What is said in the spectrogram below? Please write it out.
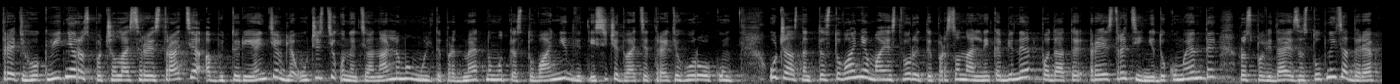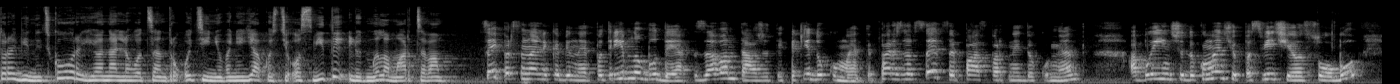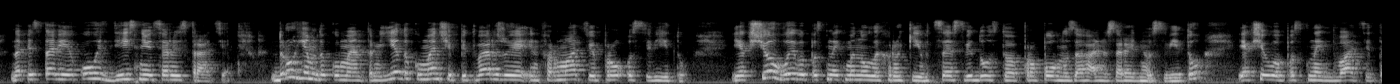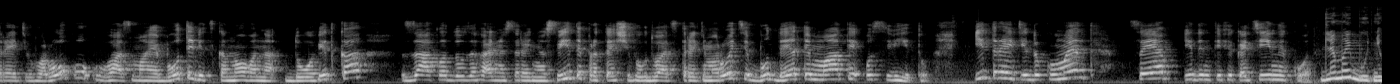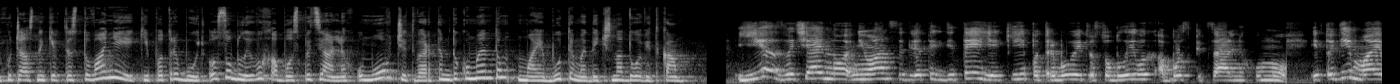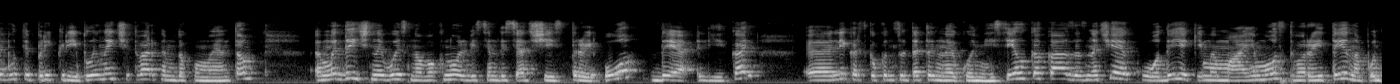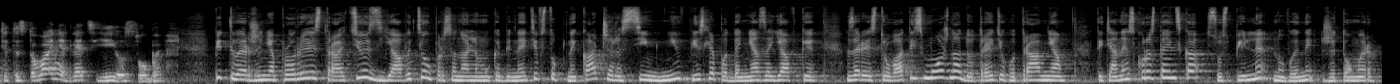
3 квітня розпочалась реєстрація абітурієнтів для участі у національному мультипредметному тестуванні 2023 року. Учасник тестування має створити персональний кабінет, подати реєстраційні документи, розповідає заступниця директора Вінницького регіонального центру оцінювання якості освіти Людмила Марцева. Цей персональний кабінет потрібно буде завантажити такі документи. Перш за все, це паспортний документ або інший документ, що посвідчує особу, на підставі якого здійснюється реєстрація. Другим документом є документ, що підтверджує інформацію про освіту. Якщо ви випускник минулих років, це свідоцтво про повну загальну середню освіту. Якщо випускник 23-го року, у вас має бути відсканована довідка закладу загальної середньої освіти про те, що ви у 23-му році будете мати освіту. І третій документ це ідентифікаційний код. Для майбутніх учасників тестування, які потребують особливих або спеціальних умов, четвертим документом має бути медична довідка. Є, звичайно, нюанси для тих дітей, які потребують особливих або спеціальних умов. І тоді має бути прикріплений четвертим документом медичний висновок 0863О, де лікар е, лікарсько-консультативної комісії ЛКК зазначає коди, які ми маємо створити на пункті тестування для цієї особи. Підтвердження про реєстрацію з'явиться у персональному кабінеті вступника через 7 днів після подання заявки. Зареєструватись можна до 3 травня. Тетяна Іскоростенська, Суспільне, Новини, Житомир.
